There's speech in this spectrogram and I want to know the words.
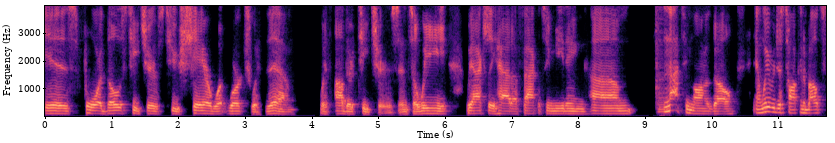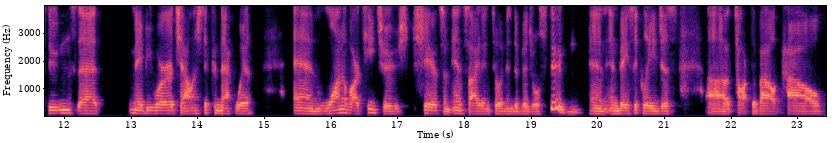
is for those teachers to share what works with them with other teachers. And so we we actually had a faculty meeting um, not too long ago. And we were just talking about students that maybe were a challenge to connect with. And one of our teachers shared some insight into an individual student and, and basically just uh, talked about how,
